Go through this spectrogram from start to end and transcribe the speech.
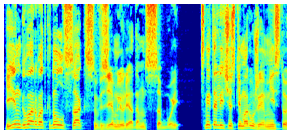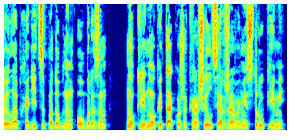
Ингвар воткнул сакс в землю рядом с собой. С металлическим оружием не стоило обходиться подобным образом, но клинок и так уже крошился ржавыми струпьями.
